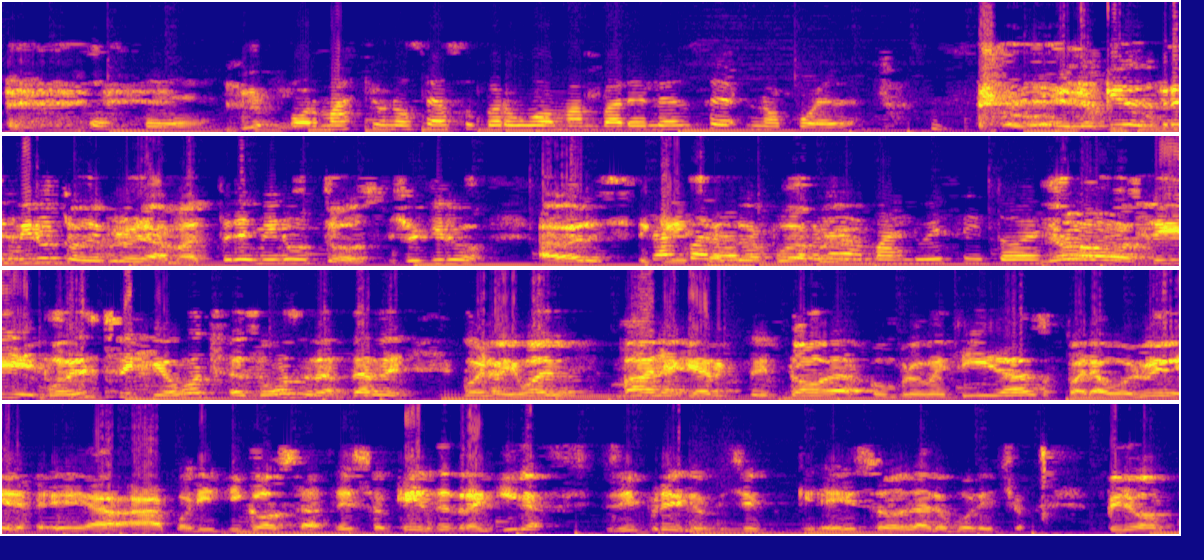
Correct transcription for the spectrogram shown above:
este, por más que uno sea superwoman varelense, no puede. Nos quedan tres minutos de programa, tres minutos. Yo quiero, a ver si que Sandra pueda programas, Luisito. No, sí, por eso dije, vamos, a tratar de... Bueno, igual van a quedar todas comprometidas para volver eh, a, a, politicosas. Eso quédate tranquila, siempre lo, eso dalo por hecho. Pero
